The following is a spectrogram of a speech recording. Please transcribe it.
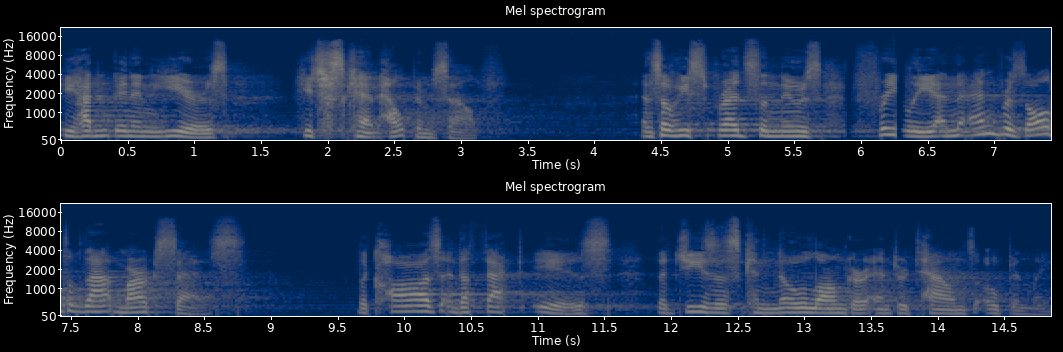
he hadn't been in years, he just can't help himself. And so he spreads the news freely, and the end result of that, Mark says, the cause and effect is that Jesus can no longer enter towns openly.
